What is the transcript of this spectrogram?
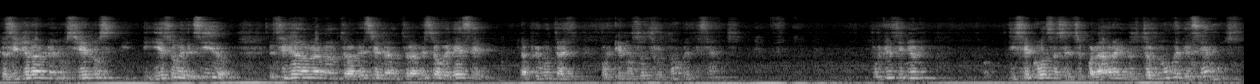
El Señor habla en los cielos y es obedecido. El Señor habla en la naturaleza y la naturaleza obedece. La pregunta es, ¿por qué nosotros no obedecemos? ¿Por qué el Señor dice cosas en su palabra y nosotros no obedecemos?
